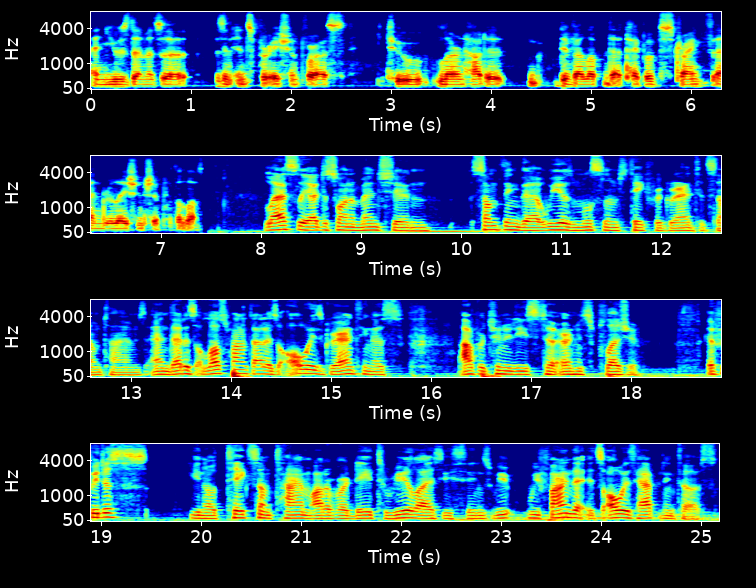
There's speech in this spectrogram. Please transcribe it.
and use them as a as an inspiration for us to learn how to develop that type of strength and relationship with Allah. Lastly, I just want to mention something that we as Muslims take for granted sometimes, and that is Allah subhanahu wa ta'ala is always granting us opportunities to earn His pleasure. If we just you know take some time out of our day to realize these things we we find that it's always happening to us.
